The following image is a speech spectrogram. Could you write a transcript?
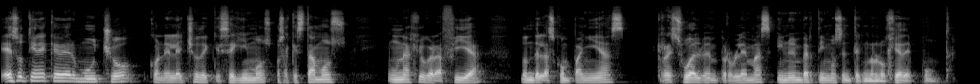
Eso tiene que ver mucho con el hecho de que seguimos, o sea, que estamos en una geografía donde las compañías resuelven problemas y no invertimos en tecnología de punta.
